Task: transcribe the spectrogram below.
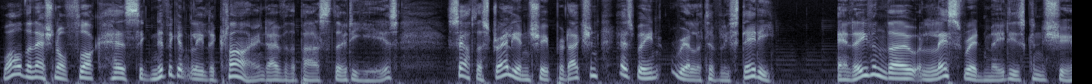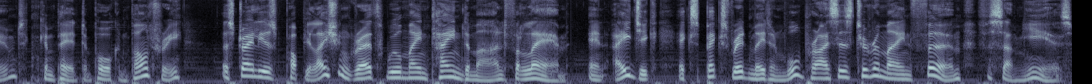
While the national flock has significantly declined over the past 30 years, South Australian sheep production has been relatively steady. And even though less red meat is consumed compared to pork and poultry, Australia's population growth will maintain demand for lamb, and AEGIC expects red meat and wool prices to remain firm for some years.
